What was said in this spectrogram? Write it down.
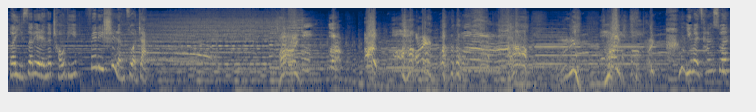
和以色列人的仇敌非利士人作战。因为参孙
